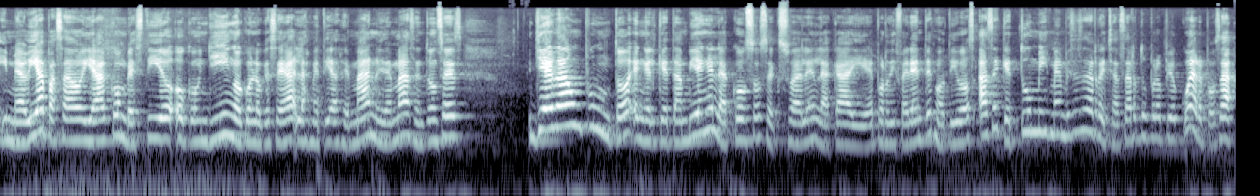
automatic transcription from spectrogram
y me había pasado ya con vestido o con jean o con lo que sea, las metidas de mano y demás. Entonces, llega un punto en el que también el acoso sexual en la calle, por diferentes motivos, hace que tú misma empieces a rechazar tu propio cuerpo. O sea,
